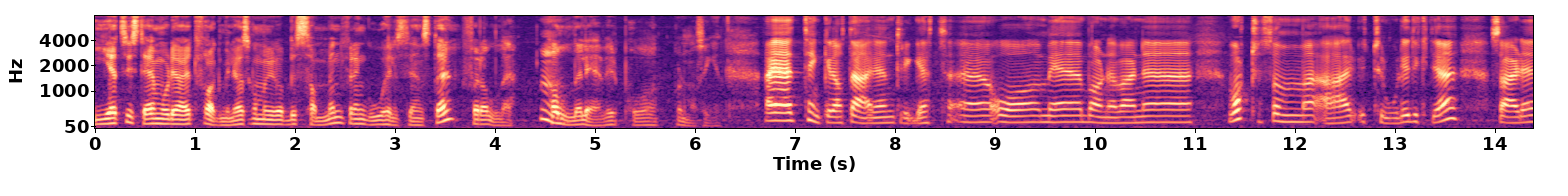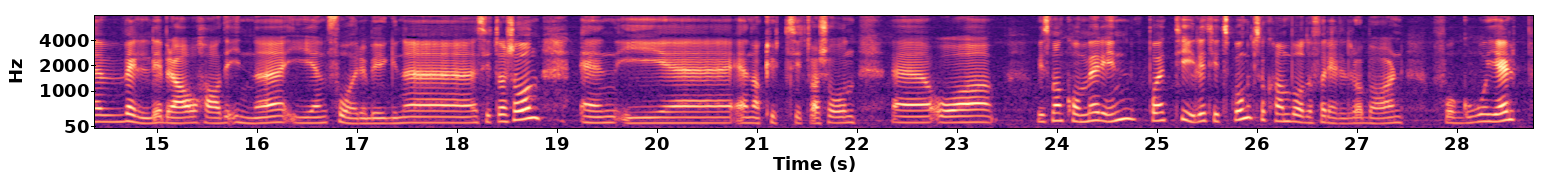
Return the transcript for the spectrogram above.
I et system hvor de har et fagmiljø, så kan vi jobbe sammen for en god helsetjeneste for alle. Alle elever på Glommasvingen. Jeg tenker at det er en trygghet. eh, Og med barnevernet vårt, som er utrolig dyktige, så er det veldig bra å ha det inne i en forebyggende situasjon enn i eh, en akutt situasjon. Eh, Og Hvis man kommer inn på et tidlig tidspunkt, så kan både foreldre og barn få god hjelp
